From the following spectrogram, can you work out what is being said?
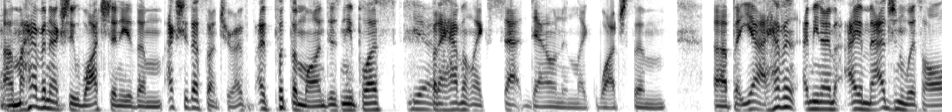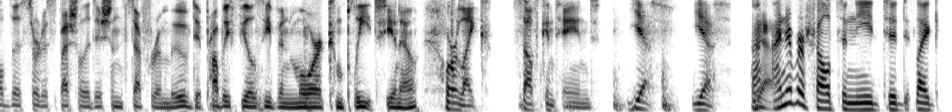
Um, I haven't actually watched any of them. Actually, that's not true. I've, I've put them on Disney Plus, Yeah. but I haven't like sat down and like watched them. Uh, but yeah, I haven't. I mean, I, I imagine with all the sort of special edition stuff removed, it probably feels even more complete, you know, or like self-contained. Yes. Yes. Yeah. I, I never felt a need to like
